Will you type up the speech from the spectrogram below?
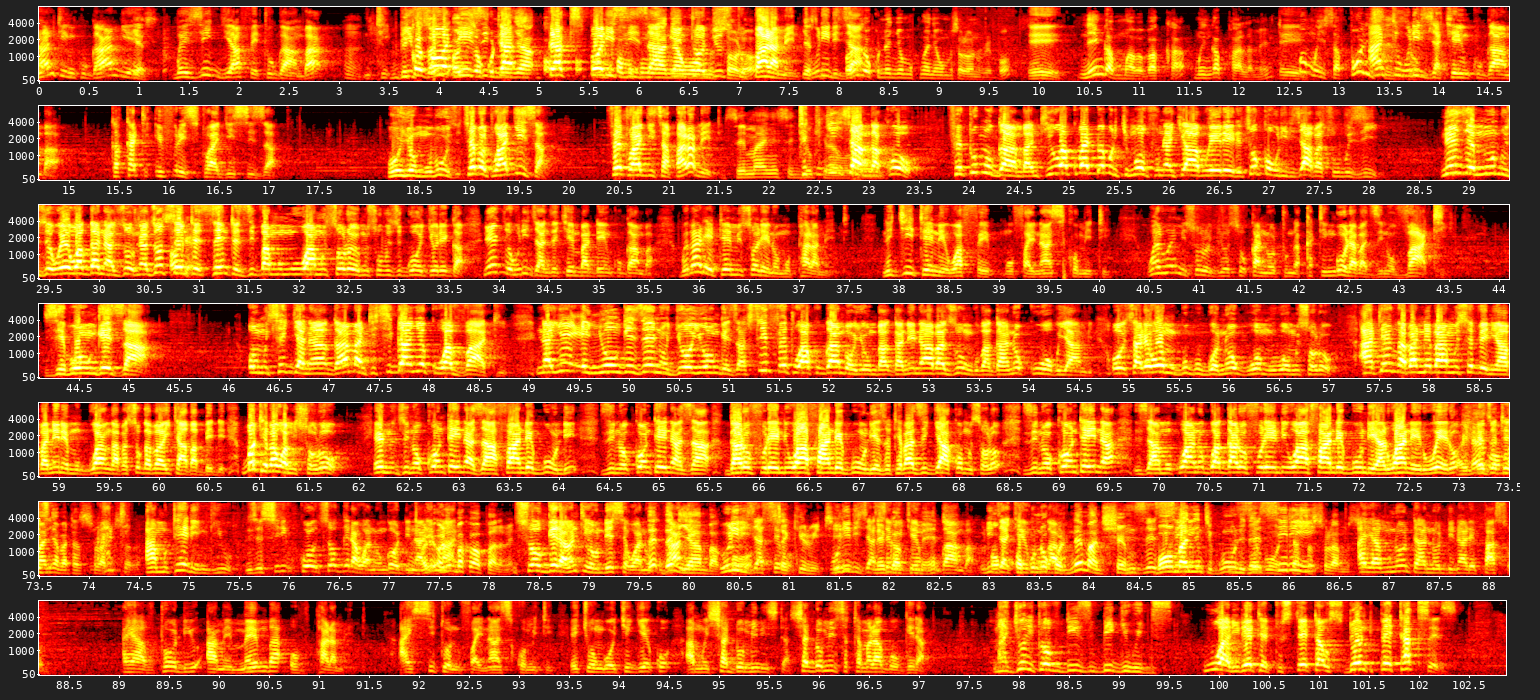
anti nkugambye bwe zijja ffe tugamba hmm. nti before these tax policies are introduced to parliament. Wuliriza. eh. naye nga mmwe ababaka mwenga parliament eh. mumuyisa policies anti wuliriza kyenkugamba kakati ifris twagisiza oyo mubuuzi kyebo twagiisa fe twagisa palamenti titugisangako fe tumugamba nti wakubadde buli kimu ofuna kyabwerere soka owuliriza abasuubuzi. Nezo emundu zeweewaga nazo nazo sente sente ziva mumuwa musolo oyo musuubuzi gwojorega naye nze owuliriza nze kyembadde nkugamba. Bwe baleeta emisolo eno mu palamenti negiyita eno ewaffe mu finance committee waliwo emisolo gyosooka notuna kati ngaolaba zino vaati zebongeza omusajja n'agamba nti siganye kuwa vaati naye enyongeza eno gy'oyongeza si ffe twakugamba oyombagane n'abazungu bagaane okuwa obuyambi osalewo omugugu gwonna oguwa omulwa omusolo. Ate nga banne ba museveni abanene mu ggwanga abasoga bayita ababede bo tebawa misolo zino konteina za afande gundi zino konteina za galofurendi wa afande gundi ezo tebazijjako musolo. Zino konteina za mukwano gwa galofurendi wa afande gundi yalwana eruwero. Amuteringiu nze sogera wano nga ordinarysogera nti ondese wanouliriza kyenkugamba nze siri i am not an ordinary person. I have told you i'm a member of parliament i sit on finance committee. Ekyo ngaokigyeko amwe shadow minister. Shadow minister tamala gogera majority of these big wigs who are related to state house don't pay taxes.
